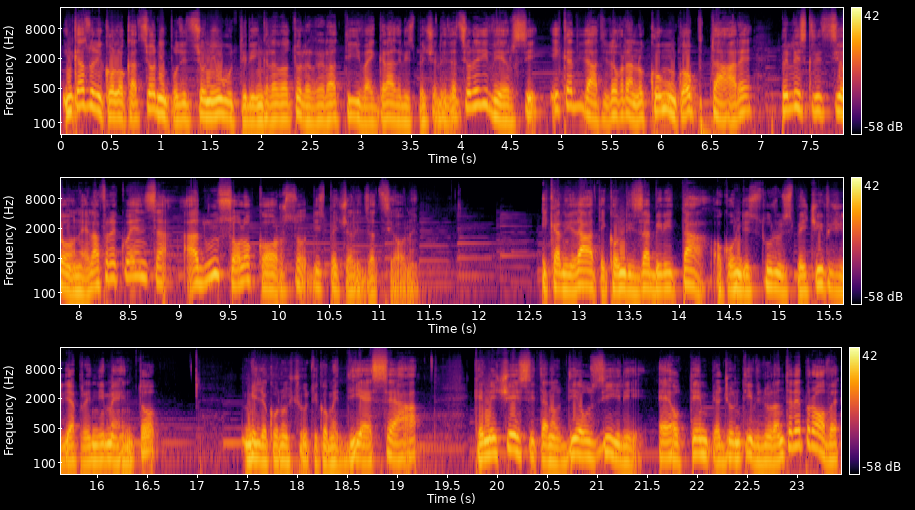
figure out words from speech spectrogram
In caso di collocazione in posizioni utili in graduatoria relativa ai gradi di specializzazione diversi, i candidati dovranno comunque optare per l'iscrizione e la frequenza ad un solo corso di specializzazione. I candidati con disabilità o con disturbi specifici di apprendimento, meglio conosciuti come DSA, che necessitano di ausili e o tempi aggiuntivi durante le prove,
